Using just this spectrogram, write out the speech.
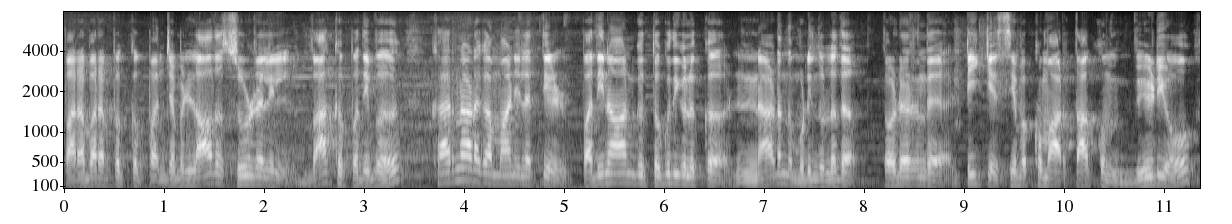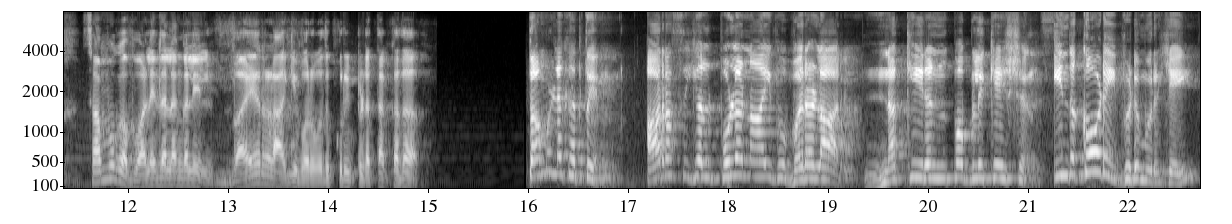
பரபரப்புக்கு பஞ்சமில்லாத சூழலில் வாக்குப்பதிவு கர்நாடக மாநிலத்தில் பதினான்கு தொகுதிகளுக்கு நடந்து முடிந்துள்ளது. தொடர்ந்து டி. கே. சிவகுமார் தாக்கும் வீடியோ சமூக வலைதளங்களில் வைரலாகி வருவது குறிப்பிடத்தக்கது. தமிழகத்தின் அரசியல் புலனாய்வு வரலாறு நக்கீரன் பப்ளிகேஷன்ஸ். இந்த கோடை விடுமுறையை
